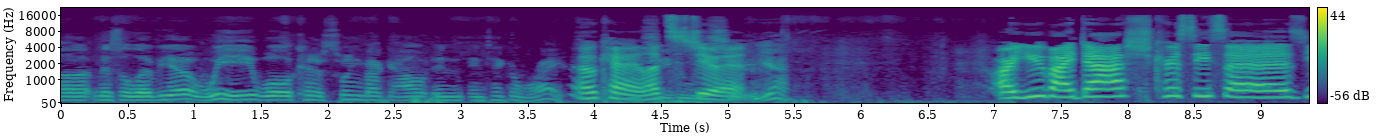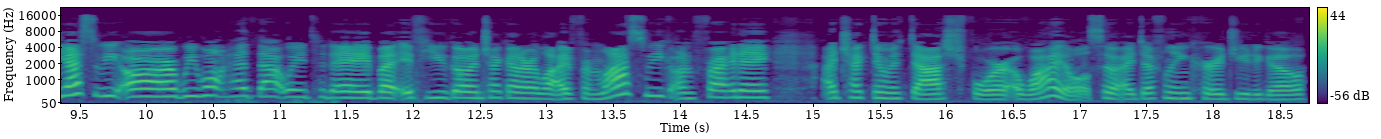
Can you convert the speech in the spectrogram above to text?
uh, Miss Olivia, we will kind of swing back out and, and take a right. Okay, let's do it. see. Yeah. Are you by Dash? Chrissy says, Yes, we are. We won't head that way today, but if you go and check out our live from last week on Friday, I checked in with Dash for a while. So I definitely encourage you to go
